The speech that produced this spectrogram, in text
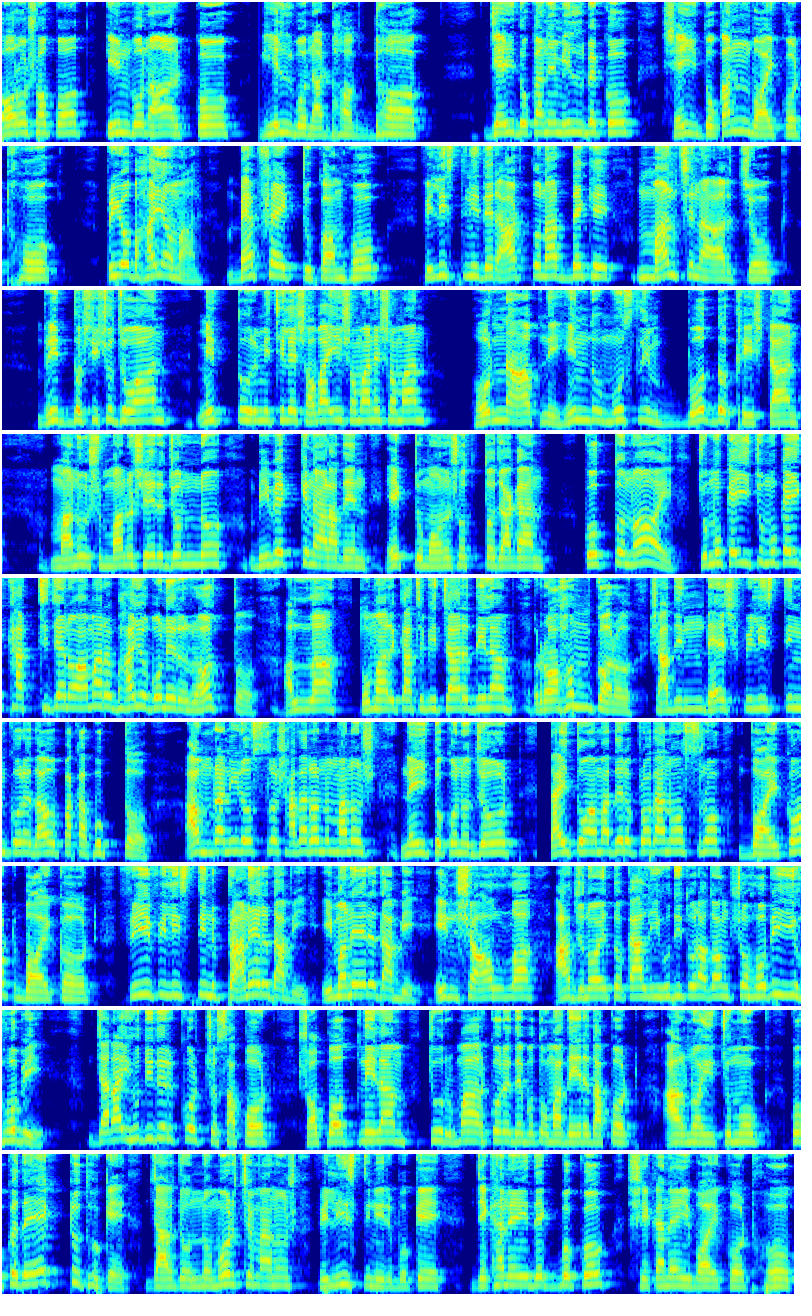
করো শপথ, কিনবো না আর কোক গিলবো না ঢক ঢক। যেই দোকানে মিলবে কোক, সেই দোকান বয়কট হোক। প্রিয় ভাই আমার, ব্যবসা একটু কম হোক। ফিলিস্তিনিদের আর্তনাদ দেখে মানছে না আর চোখ। বৃদ্ধ শিশু জোয়ান, মৃত্যুর মিছিলে সবাই সমানে সমান। হন না আপনি হিন্দু, মুসলিম, বৌদ্ধ, খ্রিস্টান। মানুষ মানুষের জন্য বিবেককে নাড়া দেন, একটু মনুষ্যত্ব জাগান। কোক তো নয়, চুমুকেই চুমুকেই খাচ্ছি যেন আমার ভাই বোনের রক্ত। আল্লাহ, তোমার কাছে বিচার দিলাম, রহম করো, স্বাধীন দেশ ফিলিস্তিন করে দাও পাকাপুক্ত। আমরা নিরস্ত্র সাধারণ মানুষ, নেই তো কোনো জোট, তাই তো আমাদের প্রধান অস্ত্র বয়কট বয়কট। ফ্রি ফিলিস্তিন প্রাণের দাবি, ইমানের দাবি, ইনশাআল্লাহ, আজ নয়তো কাল ইহুদি তোরা ধ্বংস হবেই হবে যারা ইহুদিদের করছ সাপোর্ট শপথ নিলাম, চুরমার করে দেব তোমাদের দাপট। আর নয় চুমুক, কোকদে একটু থুকে, যার জন্য মরছে মানুষ ফিলিস্তিনির বুকে। যেখানেই দেখব কোক, সেখানেই বয়কট হোক।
